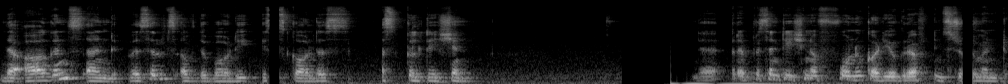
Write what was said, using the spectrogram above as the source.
the organs and vessels of the body is called as auscultation the representation of phonocardiograph instrument.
